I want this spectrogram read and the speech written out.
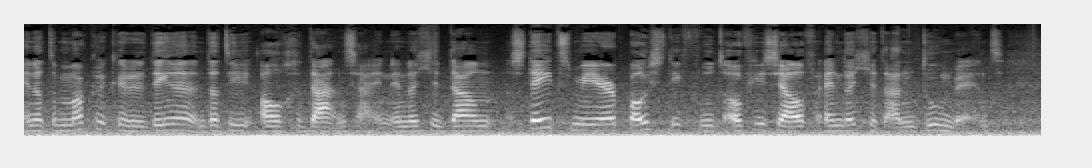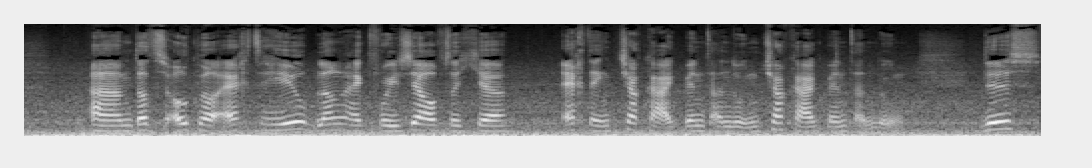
En dat de makkelijkere dingen, dat die al gedaan zijn. En dat je dan steeds meer positief voelt over jezelf en dat je het aan het doen bent. Um, dat is ook wel echt heel belangrijk voor jezelf. Dat je echt denkt, tjaka, ik ben het aan het doen. Tjaka, ik ben het aan het doen. Dus,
